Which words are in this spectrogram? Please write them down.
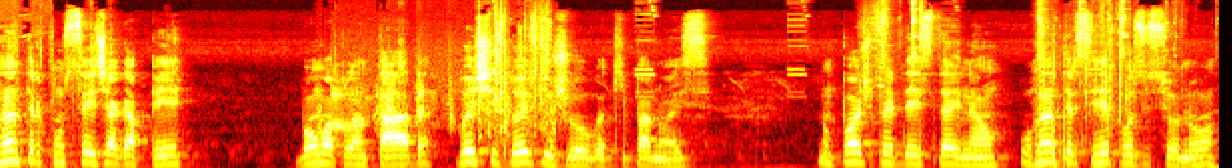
Hunter com 6 de HP. Bomba plantada. 2x2 do jogo aqui pra nós. Não pode perder esse daí, não. O Hunter se reposicionou.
